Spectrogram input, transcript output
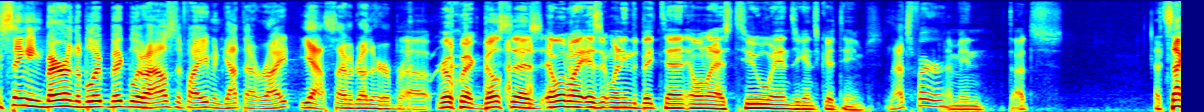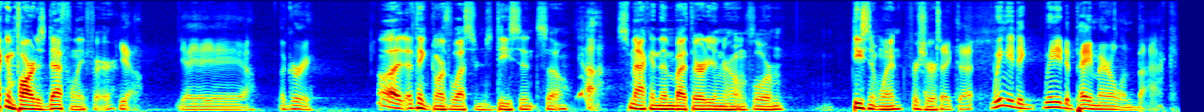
singing "Bear in the Blue, Big Blue House," if I even got that right, yes, I would rather hear Brad. Uh, real quick, Bill says Illinois isn't winning the Big Ten. Illinois has two wins against good teams. That's fair. I mean, that's that second part is definitely fair. Yeah, yeah, yeah, yeah, yeah. yeah. Agree. Well, I, I think Northwestern's decent, so Yeah. smacking them by thirty on their home floor, decent win for sure. Take that. We need to. We need to pay Maryland back.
